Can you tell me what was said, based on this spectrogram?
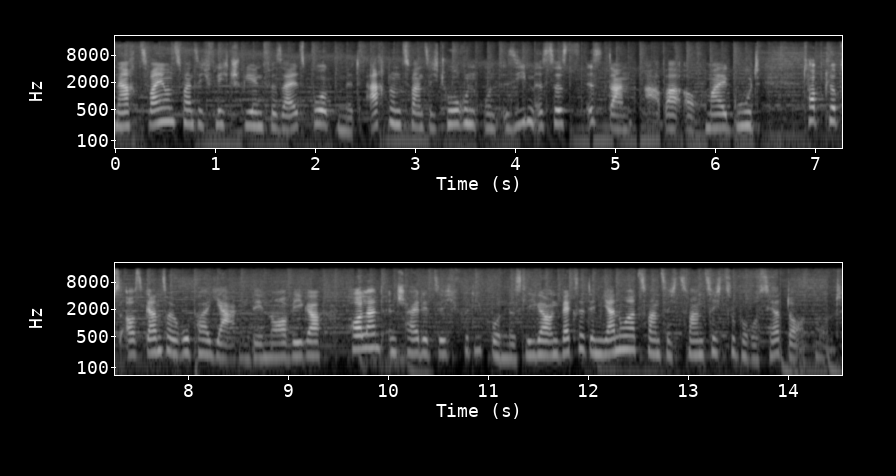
Nach 22 Pflichtspielen für Salzburg mit 28 Toren und 7 Assists ist dann aber auch mal gut. Topclubs aus ganz Europa jagen den Norweger. Holland entscheidet sich für die Bundesliga und wechselt im Januar 2020 zu Borussia Dortmund.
